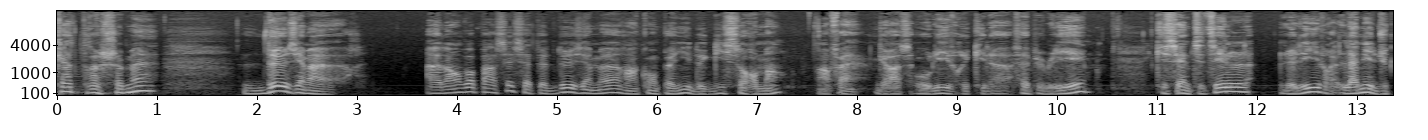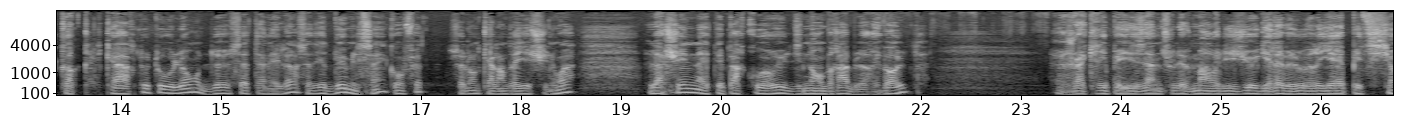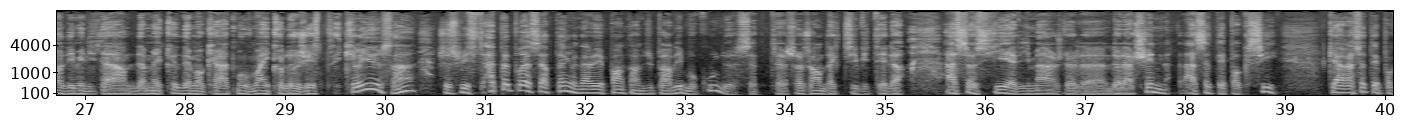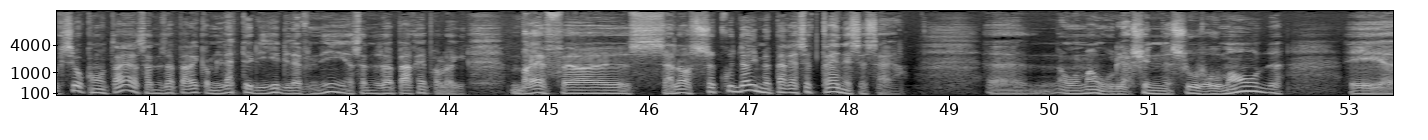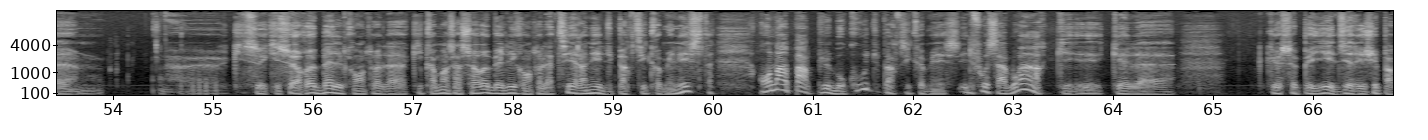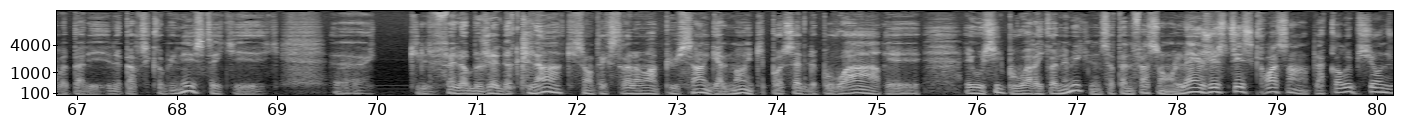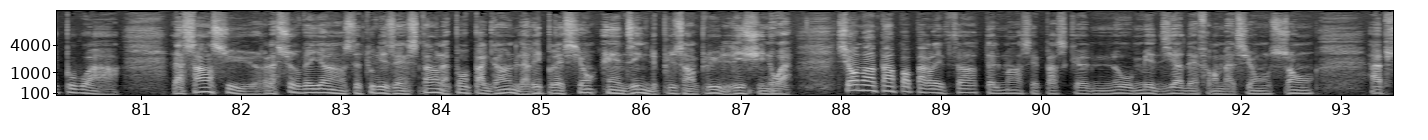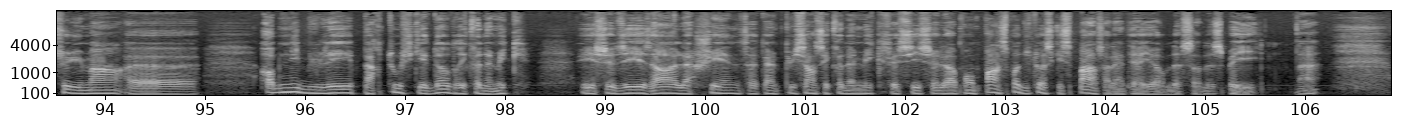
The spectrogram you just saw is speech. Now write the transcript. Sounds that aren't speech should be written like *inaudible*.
Quatre chemins, deuxième heure. Alors, on va passer cette deuxième heure en compagnie de Guy Sormand, enfin, grâce au livre qu'il a fait publier, qui s'intitule le livre L'année du coq, car tout au long de cette année-là, c'est-à-dire 2005, au fait, selon le calendrier chinois, la Chine a été parcourue d'innombrables révoltes, Jacquerie paysanne, soulèvement religieux, grèves ouvrières, pétition des militaires, démocrates, mouvement écologiste. C'est curieux, hein? Je suis à peu près certain que vous n'avez pas entendu parler beaucoup de cette, ce genre d'activité-là, associée à l'image de, de, la Chine à cette époque-ci. Car à cette époque-ci, au contraire, ça nous apparaît comme l'atelier de l'avenir, ça nous apparaît pour le... Bref, euh, alors ce coup d'œil me paraissait très nécessaire. Euh, au moment où la Chine s'ouvre au monde, et euh, euh, qui, se, qui se rebelle contre la, qui commence à se rebeller contre la tyrannie du Parti communiste. On n'en parle plus beaucoup du Parti communiste. Il faut savoir que, le, que ce pays est dirigé par le, le Parti communiste et qui, euh, qu'il fait l'objet de clans qui sont extrêmement puissants également et qui possèdent le pouvoir et, aussi le pouvoir économique d'une certaine façon. L'injustice croissante, la corruption du pouvoir, la censure, la surveillance de tous les instants, la propagande, la répression indigne de plus en plus les Chinois. Si on n'entend pas parler de ça, tellement c'est parce que nos médias d'information sont absolument euh, omnibulés par tout ce qui est d'ordre économique et se disent ah la Chine c'est une puissance économique ceci cela on pense pas du tout à ce qui se passe à l'intérieur de de ce pays hein?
